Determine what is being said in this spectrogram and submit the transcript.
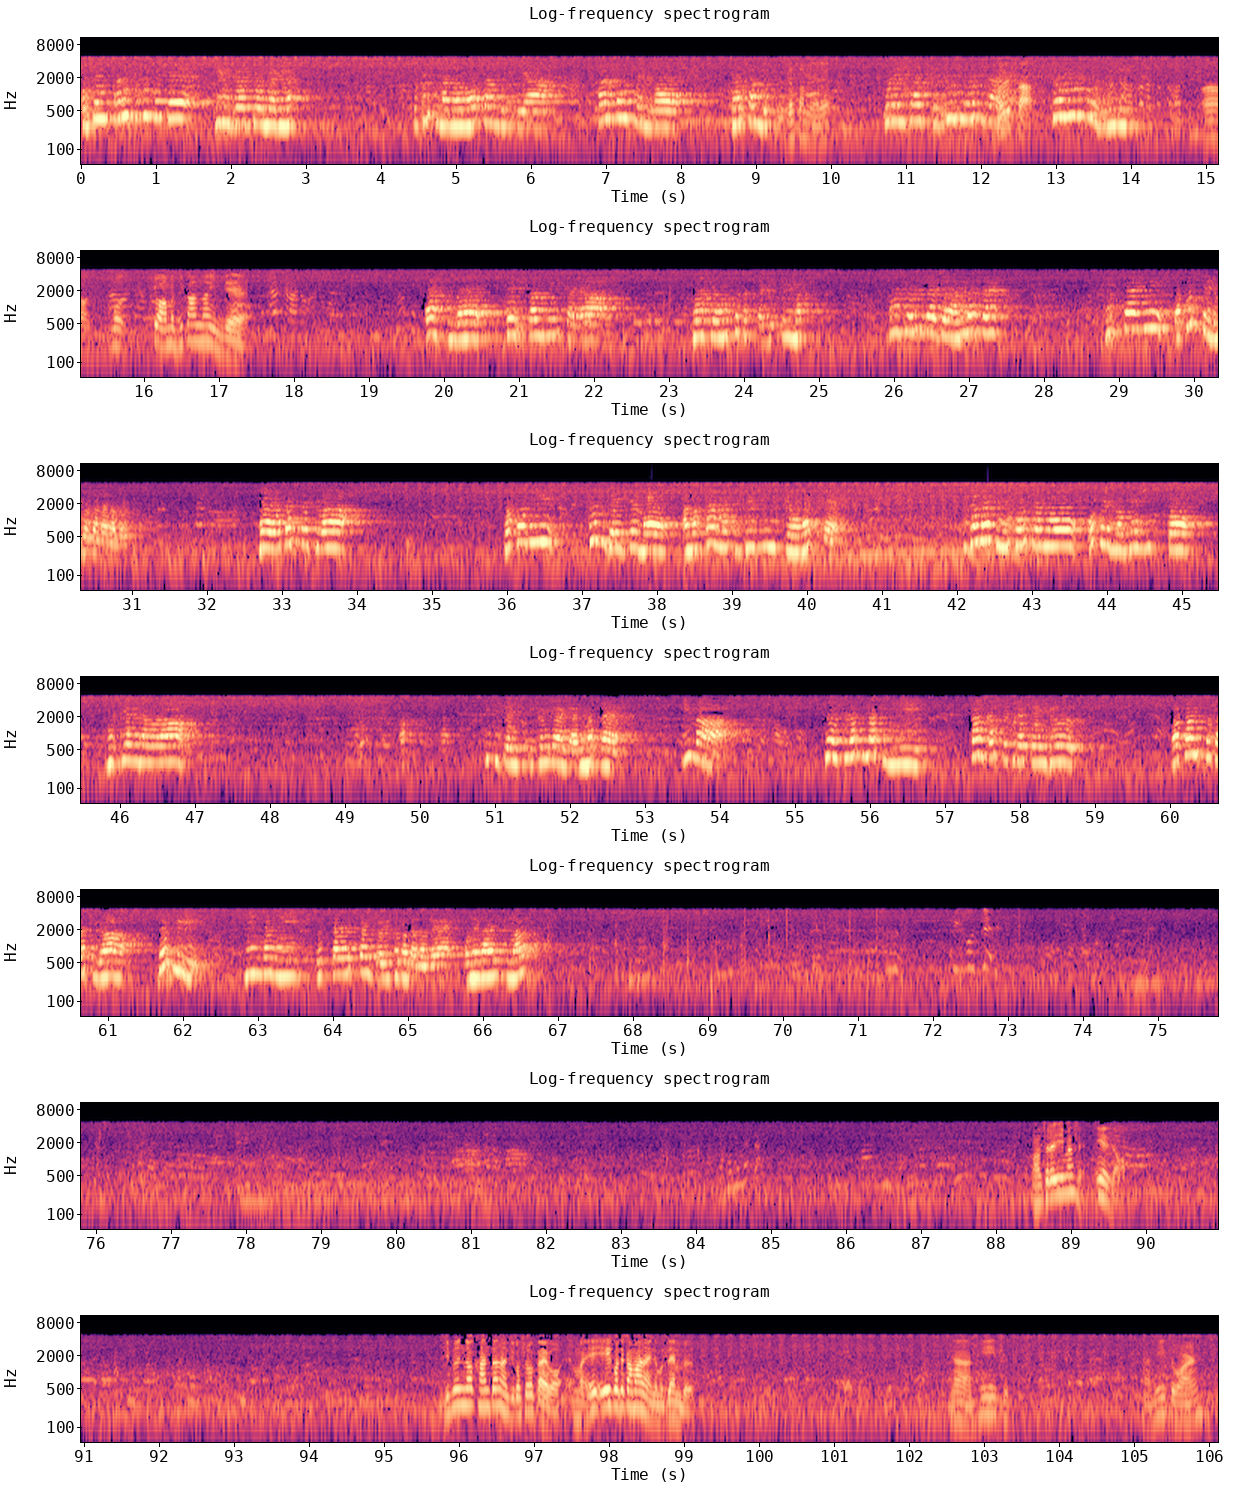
汚染され続けている状況にあります。福島の農産物や関東圏の農産物.それに対して数字の次第どうですかそういうふうに。あもう今日あんま時間ないんで、多くの政府関係者や農協の人たちが言っています。風評次第ではありません。実際に起こっていることなのです。もう私たちは、どこに住んでいても、あの3月11日をもって、すさまじい放射能汚染の現実と向き合いながら、生きていく以外にありません。今、今日白島市に参加してくれている若い人たちが、ぜひみんなに訴えしたいということなので、お願いします。あそれで言いますいいですよ。自分の簡単な自己紹介を、まあ、英語で構わないんでも全部。Yeah, he's, yeah, he's one.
